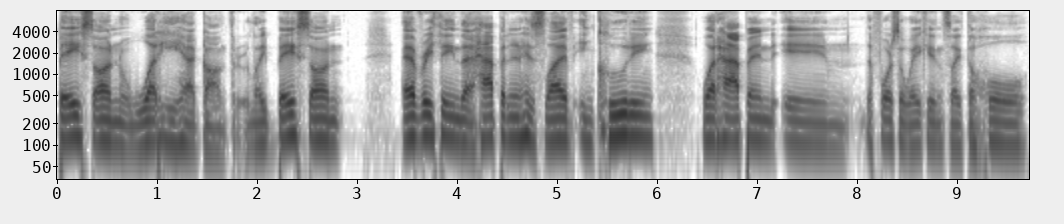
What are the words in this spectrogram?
based on what he had gone through. Like based on everything that happened in his life, including what happened in The Force Awakens, like the whole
